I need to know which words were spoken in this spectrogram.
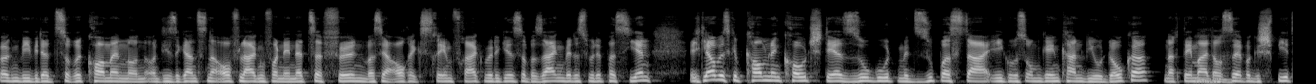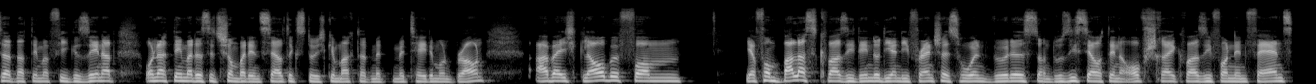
irgendwie wieder zurückkommen und, und diese ganzen Auflagen von den Netz erfüllen, was ja auch extrem fragwürdig ist. Aber sagen wir, das würde passieren. Ich glaube, es gibt kaum einen Coach, der so gut mit Superstar-Egos umgehen kann wie Udoka, nachdem er halt auch mhm. selber gespielt hat, nachdem er viel gesehen hat und nachdem er das jetzt schon bei den Celtics durchgemacht hat mit, mit Tatum und Brown. Aber ich glaube, vom, ja vom Ballast quasi, den du dir in die Franchise holen würdest. Und du siehst ja auch den Aufschrei quasi von den Fans,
